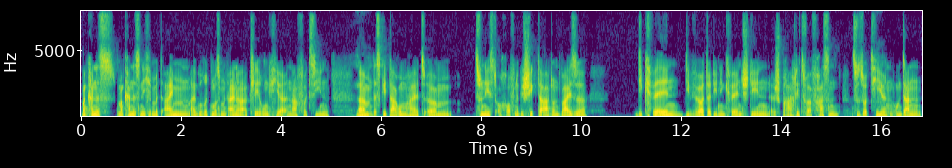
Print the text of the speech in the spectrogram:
Man kann es, man kann es nicht mit einem Algorithmus, mit einer Erklärung hier nachvollziehen. Ähm, Mhm. das geht darum, halt ähm, zunächst auch auf eine geschickte Art und Weise die Quellen, die Wörter, die in den Quellen stehen, äh, sprachlich zu erfassen, zu Mhm. sortieren, um dann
